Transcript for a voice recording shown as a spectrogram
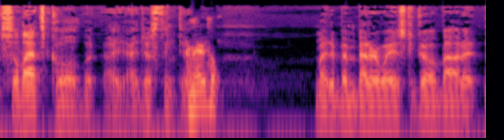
so that's cool, but I, I just think there's a, might have been better ways to go about it.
